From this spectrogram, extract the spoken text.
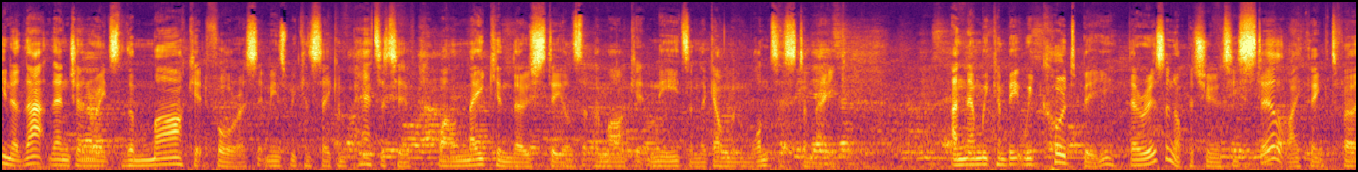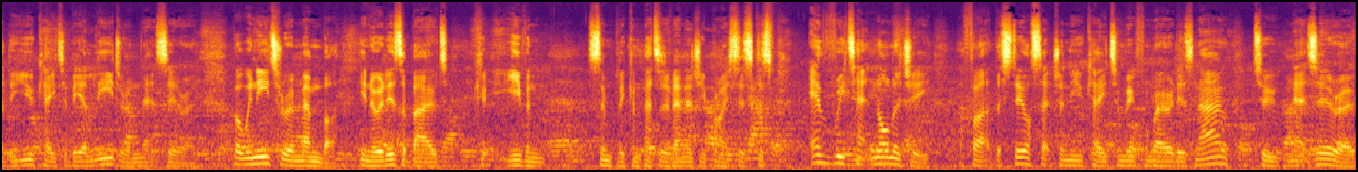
You know, that then generates the market for us. It means we can stay competitive while making those steels that the market needs and the government wants us to make and then we can be we could be there is an opportunity still I think for the UK to be a leader in net zero. But we need to remember you know it is about even simply competitive energy prices because every technology for the steel sector in the UK to move from where it is now to net zero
